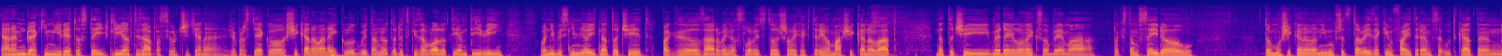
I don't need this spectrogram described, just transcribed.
Já nevím, do jaký míry je to stage ale ty zápasy určitě ne. Že prostě jako šikanovaný kluk by tam měl to vždycky zavolat do té MTV, oni by s ním měli jít natočit, pak eh, zároveň oslovit toho člověka, který ho má šikanovat, natočí medailonek s oběma, pak se tam sejdou, tomu šikanovanému představí, s jakým fighterem se utká ten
